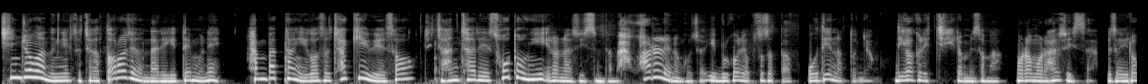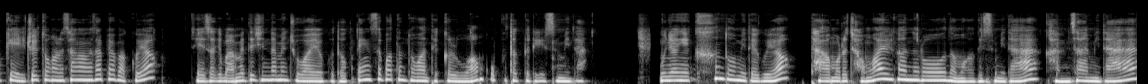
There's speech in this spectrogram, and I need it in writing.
신중한 능력 자체가 떨어지는 날이기 때문에 한바탕 이것을 찾기 위해서 진짜 한 차례 소동이 일어날 수 있습니다. 막 화를 내는 거죠. 이 물건이 없어졌다고. 어디에 놔뒀냐고. 네가 그랬지. 이러면서 막 뭐라 뭐라 할 수 있어요. 그래서 이렇게 일주일 동안의 상황을 살펴봤고요. 제 해석이 마음에 드신다면 좋아요, 구독, Thanks 버튼 통한 댓글 후원 꼭 부탁드리겠습니다. 운영에 큰 도움이 되고요. 다음으로 정화일간으로 넘어가겠습니다. 감사합니다.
